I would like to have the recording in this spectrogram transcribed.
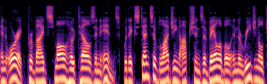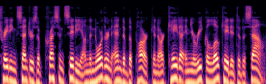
and Orick provide small hotels and inns, with extensive lodging options available in the regional trading centers of Crescent City on the northern end of the park and Arcata and Eureka located to the south.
